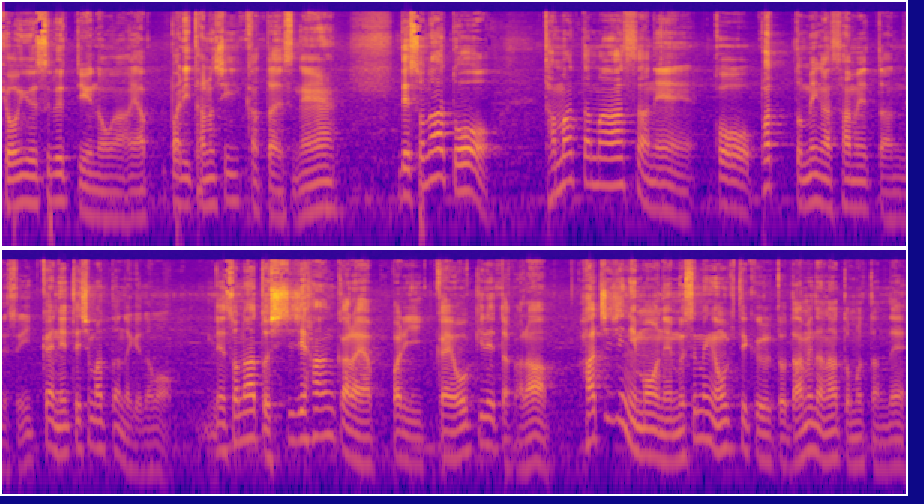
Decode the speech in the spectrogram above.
共有するっていうのがやっぱり楽しかったですね。でその後たまたま朝ねこうパッと目が覚めたんですよ。一回寝てしまったんだけども。でその後7時半からやっぱり一回起きれたから8時にもうね娘が起きてくるとダメだなと思ったんで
